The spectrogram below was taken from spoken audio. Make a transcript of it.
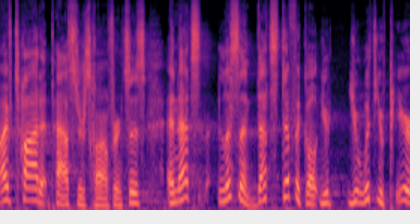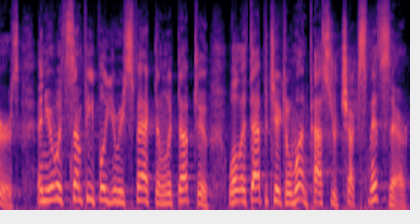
I've taught at pastors' conferences, and that's, listen, that's difficult. You're, you're with your peers, and you're with some people you respect and looked up to. Well, at that particular one, Pastor Chuck Smith's there.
